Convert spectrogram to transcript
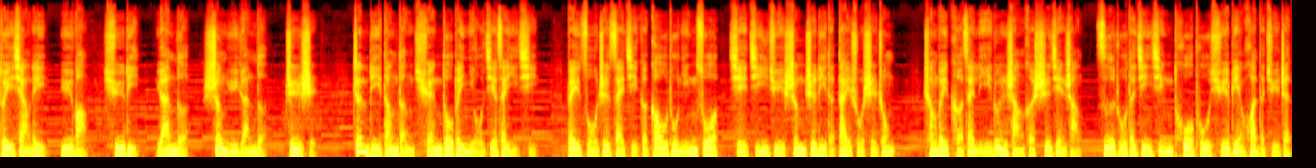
对象 A、欲望、趋利、原乐、剩余原乐、知识、真理等等，全都被扭结在一起，被组织在几个高度凝缩且极具生殖力的代数式中。成为可在理论上和实践上自如地进行拓扑学变换的矩阵。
